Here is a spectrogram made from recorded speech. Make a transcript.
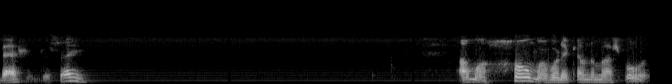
bashful to say. I'm a homer when it comes to my sport.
